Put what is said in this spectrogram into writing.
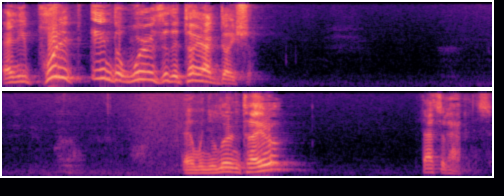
and he put it in the words of the Torah Akdosha. And when you learn Torah, that's what happens.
